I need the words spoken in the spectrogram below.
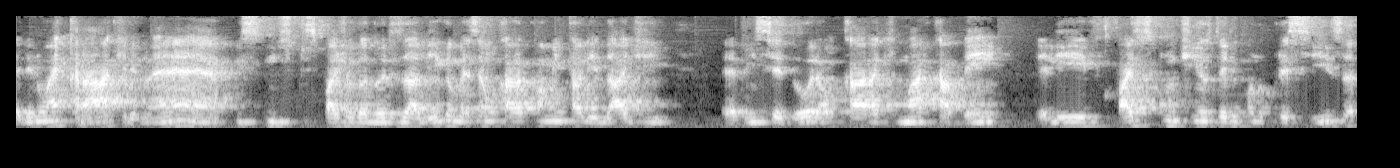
Ele não é craque, ele não é um dos principais jogadores da liga, mas é um cara com uma mentalidade é, vencedora, é um cara que marca bem, ele faz os pontinhos dele quando precisa.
